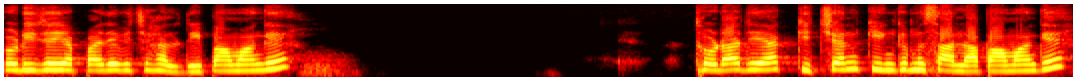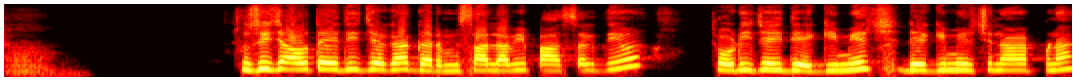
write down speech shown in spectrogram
ਥੋੜੀ ਜਿਹੀ ਆਪਾਂ ਇਹਦੇ ਵਿੱਚ ਹਲਦੀ ਪਾਵਾਂਗੇ। ਥੋੜਾ ਜਿਹਾ ਕਿਚਨ ਕਿੰਗ ਮਸਾਲਾ ਪਾਵਾਂਗੇ। ਤੁਸੀਂ ਚਾਹੋ ਤਾਂ ਇਹਦੀ ਜਗ੍ਹਾ ਗਰਮ ਮਸਾਲਾ ਵੀ ਪਾ ਸਕਦੇ ਹੋ। ਥੋੜੀ ਜਿਹੀ ਦੇਗੀ ਮਿਰਚ ਦੇਗੀ ਮਿਰਚ ਨਾਲ ਆਪਣਾ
